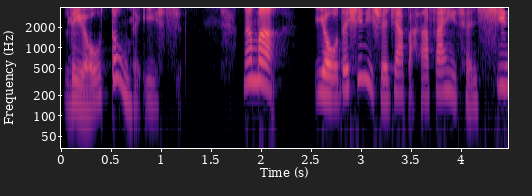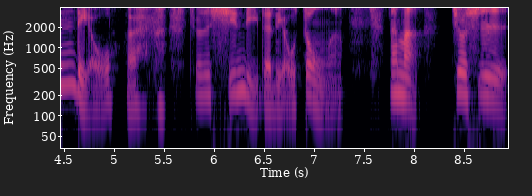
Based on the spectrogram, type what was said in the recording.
流动的意思。那么有的心理学家把它翻译成心流，哎，就是心理的流动啊。那么就是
